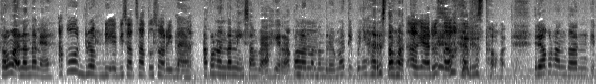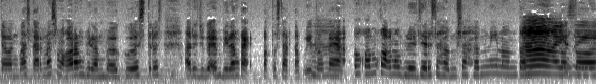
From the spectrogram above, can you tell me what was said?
kamu nggak nonton ya? Aku drop di episode 1 sorry nah banget. aku nonton nih sampai akhir. Aku kalau nonton drama tipenya harus tamat. Oke harus tahu harus tamat. Jadi aku nonton Itaewon Class karena semua orang bilang bagus terus ada juga yang bilang kayak waktu startup itu Hmm. kayak oh kamu kalau mau belajar saham-saham nih? Nonton Ah, I nonton.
